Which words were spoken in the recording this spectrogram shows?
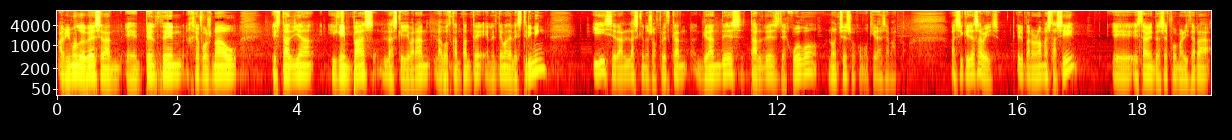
a mi modo de ver serán eh, Tencent, GeForce Now, Stadia y Game Pass las que llevarán la voz cantante en el tema del streaming y serán las que nos ofrezcan grandes tardes de juego, noches o como quieras llamarlo. Así que ya sabéis, el panorama está así. Eh, esta venta se formalizará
